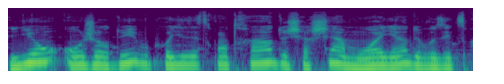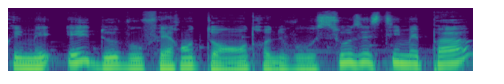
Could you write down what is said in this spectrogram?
Lion, aujourd'hui, vous pourriez être en train de chercher un moyen de vous exprimer et de vous faire entendre. Ne vous sous-estimez pas,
